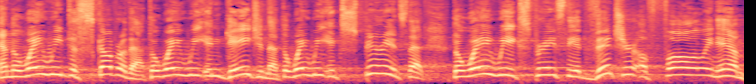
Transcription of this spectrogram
And the way we discover that, the way we engage in that, the way we experience that, the way we experience the adventure of following Him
